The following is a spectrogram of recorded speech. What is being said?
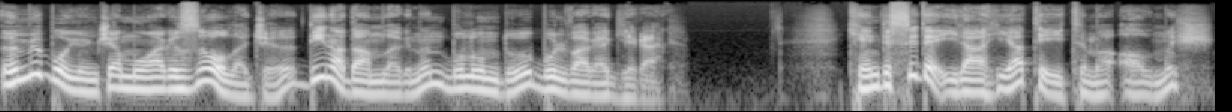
ömrü boyunca muarızı olacağı din adamlarının bulunduğu bulvara girer. Kendisi de ilahiyat eğitimi almış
